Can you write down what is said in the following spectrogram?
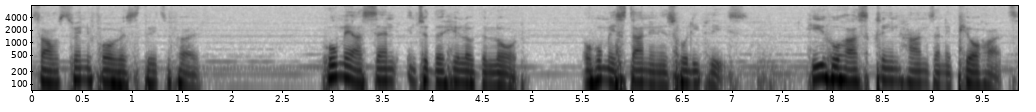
Psalms 24, verses 3 to 5. Who may ascend into the hill of the Lord, or who may stand in his holy place? He who has clean hands and a pure heart,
